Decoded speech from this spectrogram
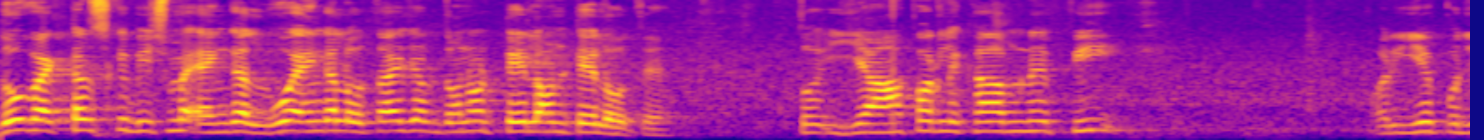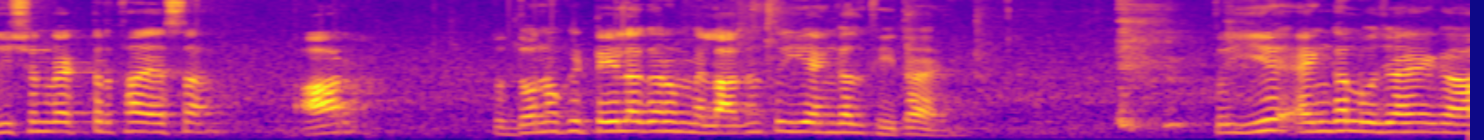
दो वेक्टर्स के बीच में एंगल वो एंगल होता है जब दोनों टेल ऑन टेल होते हैं तो यहाँ पर लिखा हमने P और ये पोजीशन वेक्टर था ऐसा R तो दोनों की टेल अगर हम मिला दें तो ये एंगल थीटा है तो ये एंगल हो जाएगा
